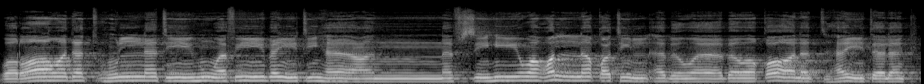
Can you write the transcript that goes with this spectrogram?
وراودته التي هو في بيتها عن نفسه وغلقت الأبواب وقالت هيت لك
